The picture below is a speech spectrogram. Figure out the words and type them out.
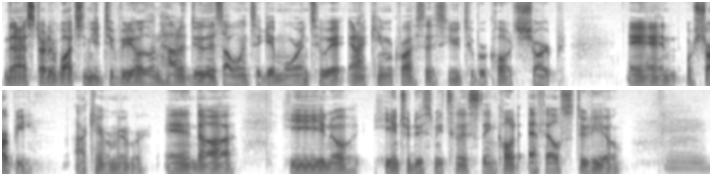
And then I started watching YouTube videos on how to do this. I wanted to get more into it, and I came across this YouTuber called Sharp, and or Sharpie, I can't remember. And uh, he, you know, he introduced me to this thing called FL Studio, Mm.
